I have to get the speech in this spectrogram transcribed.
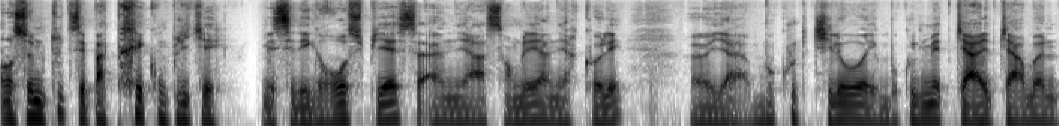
en somme toute c'est pas très compliqué, mais c'est des grosses pièces à venir assembler, à venir coller. Euh, Il y a beaucoup de kilos et beaucoup de mètres carrés de carbone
